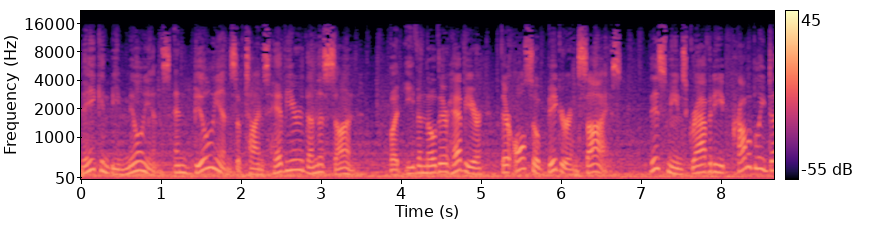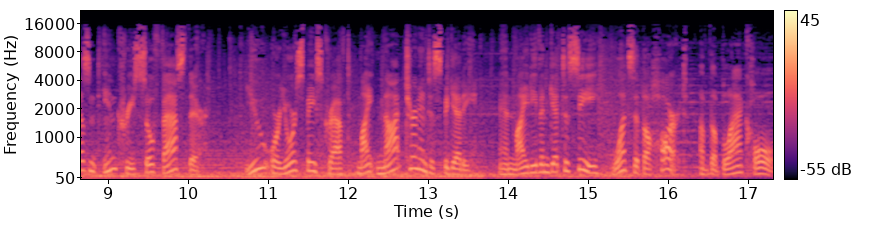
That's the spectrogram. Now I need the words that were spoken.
They can be millions and billions of times heavier than the Sun. But even though they're heavier, they're also bigger in size. This means gravity probably doesn't increase so fast there, you or your spacecraft might not turn into spaghetti and might even get to see what's at the heart of the black hole.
